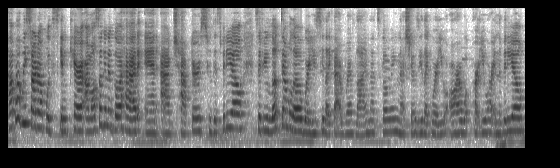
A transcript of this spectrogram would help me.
how about we start off with skincare. I'm also gonna go ahead and add chapters to this video. So if you look down below where you see like that red line that's going, that shows you like where you are, what part you are in the video,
